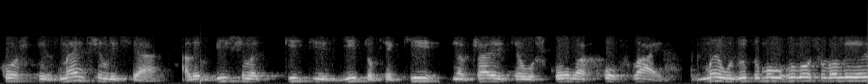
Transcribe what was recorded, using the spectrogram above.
кошти зменшилися, але збільшилась кількість діток, які навчаються у школах офлайн. Ми у лютому оголошували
